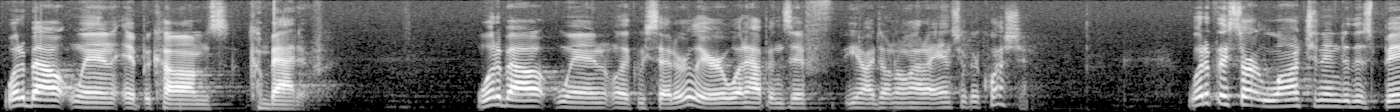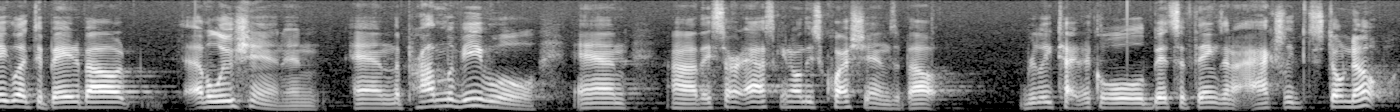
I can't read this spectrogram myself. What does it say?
What about when it becomes combative? What about when, like we said earlier, what happens if you know, I don't know how to answer their question? What if they start launching into this big like debate about evolution and, and the problem of evil and uh, they start asking all these questions about really technical bits of things, and I actually just don't know.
